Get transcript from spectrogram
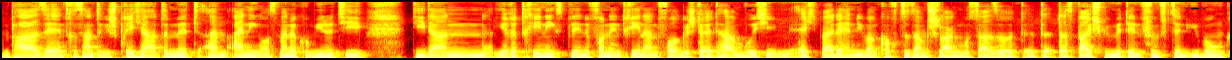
ein paar sehr interessante Gespräche hatte mit ähm, einigen aus meiner Community, die dann ihre Trainingspläne von den Trainern vorgestellt haben, wo ich echt beide Hände über den Kopf zusammenschlagen musste. Also das Beispiel mit den 15 Übungen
